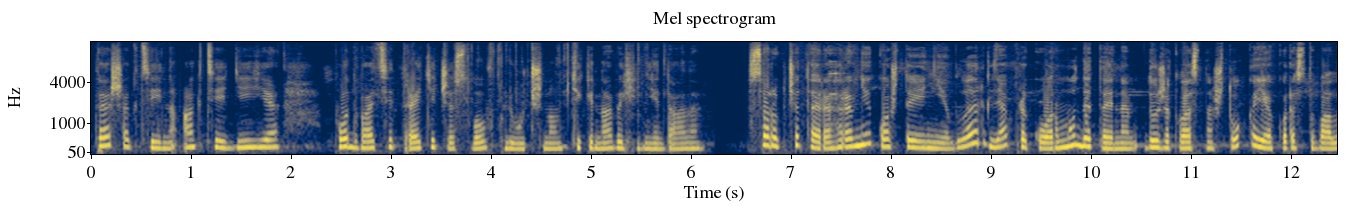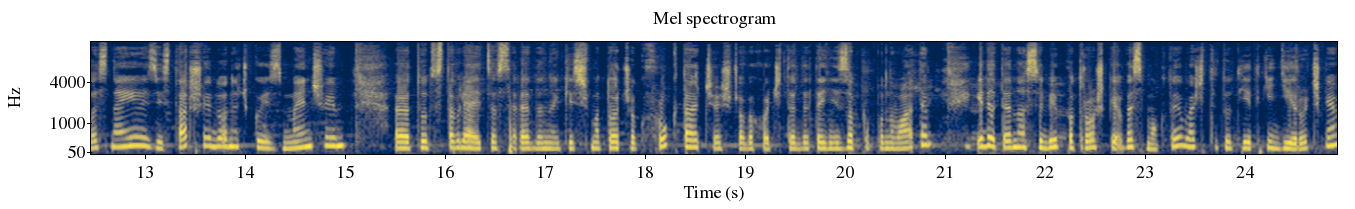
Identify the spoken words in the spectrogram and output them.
Теж акційна. Акція діє по 23 число включно. Тільки на вихідні дали. 44 гривні коштує ніблер для прикорму дитини. Дуже класна штука. Я користувалась нею зі старшою донечкою, з меншою. Е, Тут вставляється всередину якийсь шматочок фрукта, чи що ви хочете дитині запропонувати. І дитина собі потрошки висмоктує. Бачите, тут є такі дірочки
